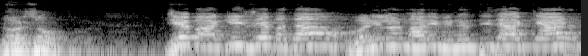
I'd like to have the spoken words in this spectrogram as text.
દોઢસો. જે બાકી છે બધા વડીલો મારી વિનંતી છે, આ કાર્ડ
